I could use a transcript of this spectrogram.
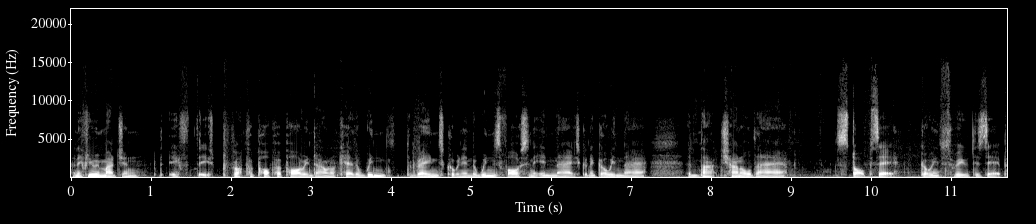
And if you imagine if it's proper popper pouring down okay? The wind the rain's coming in the wind's forcing it in there it's going to go in there and that channel there stops it going through the zip.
